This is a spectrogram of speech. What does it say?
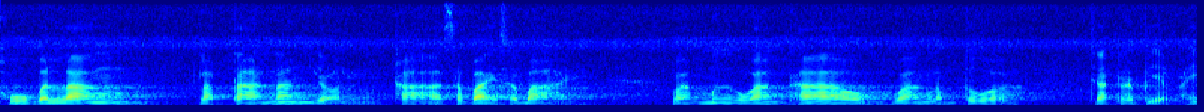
คู่บัลลังก์หลับตานั่งหย่อนขาสบายสบายวางมือวางเท้า วางลำตัว จัดระเบียบให้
